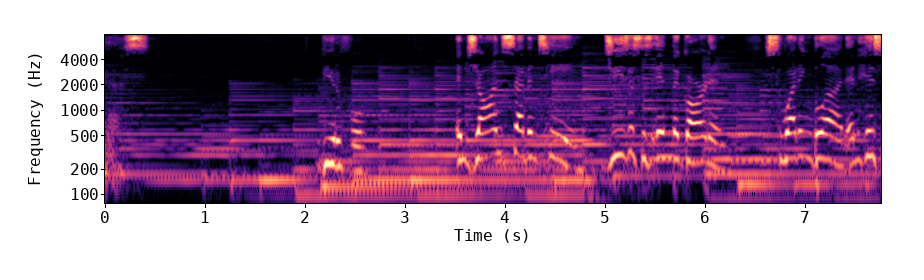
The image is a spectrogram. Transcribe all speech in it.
Yes. Beautiful. In John 17, Jesus is in the garden, sweating blood, and his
